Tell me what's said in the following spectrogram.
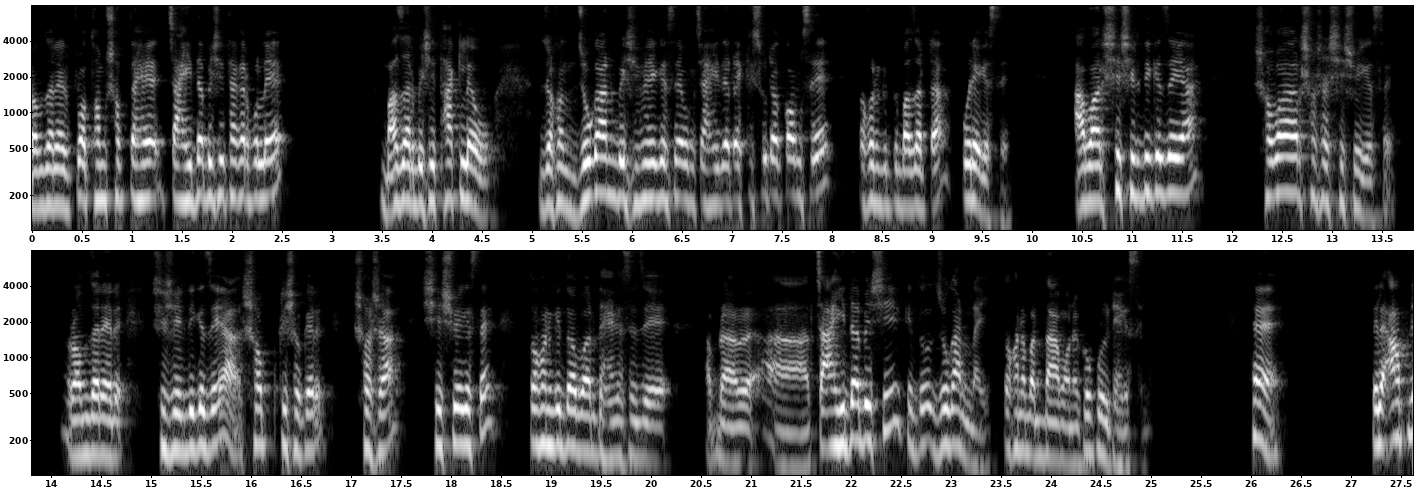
রমজানের প্রথম সপ্তাহে চাহিদা বেশি থাকার ফলে বাজার বেশি থাকলেও যখন যোগান বেশি হয়ে গেছে এবং চাহিদাটা কিছুটা কমছে, তখন কিন্তু বাজারটা পড়ে গেছে। আবার শেষের দিকে যেয়া সবার শশা শেষ হয়ে গেছে। রমজানের শেষের দিকে যেয়া সব কৃষকের শশা শেষ হয়ে গেছে। তখন কিন্তু আবার দেখা গেছে যে আপনার চাহিদা বেশি কিন্তু যোগান নাই। তখন আবার দাম অনেক উপরে উঠে গেছিল। হ্যাঁ তাহলে আপনি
